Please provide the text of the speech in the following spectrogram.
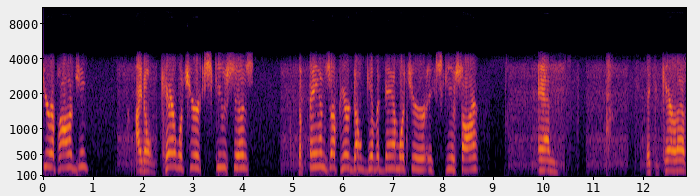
your apology. I don't care what your excuse is. The fans up here don't give a damn what your excuse are. And they could care less,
